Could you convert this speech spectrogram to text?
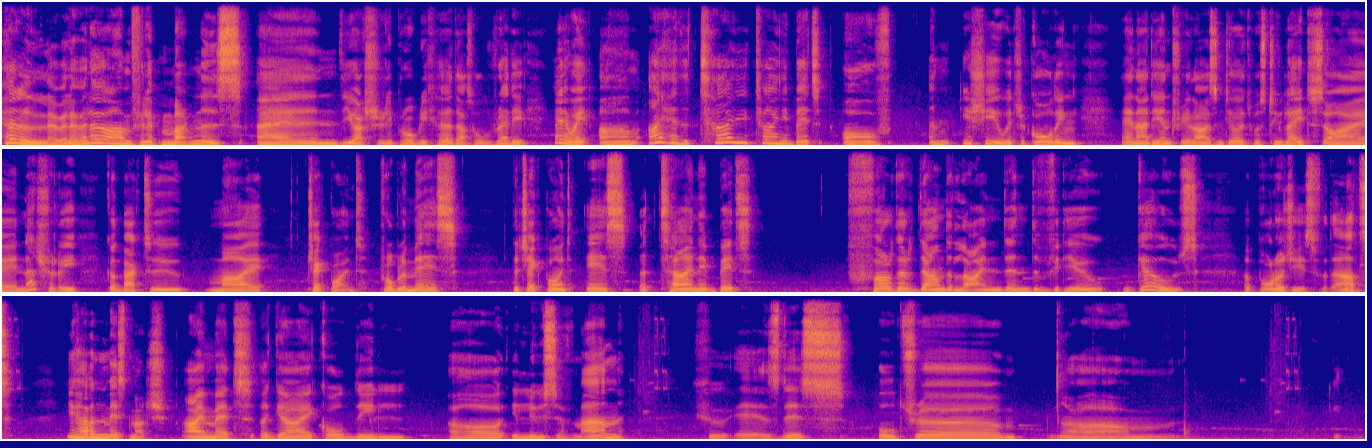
Hello, hello, hello, I'm Philip Magnus, and you actually probably heard that already. Anyway, um, I had a tiny, tiny bit of an issue with recording, and I didn't realize until it was too late, so I naturally got back to my checkpoint. Problem is, the checkpoint is a tiny bit further down the line than the video goes. Apologies for that. You haven't missed much. I met a guy called the uh, Elusive Man, who is this ultra... Um,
